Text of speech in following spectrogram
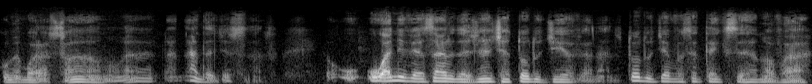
comemoração, não é, nada disso. O, o, aniversário da gente é todo dia, Fernando. Todo dia você tem que se renovar.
